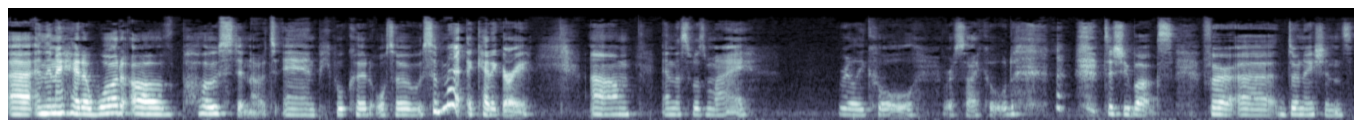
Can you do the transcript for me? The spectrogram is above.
Uh, and then I had a wad of post-it notes, and people could also submit a category. Um, and this was my really cool recycled tissue box for uh, donations.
